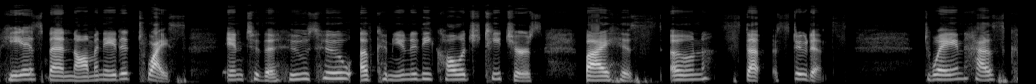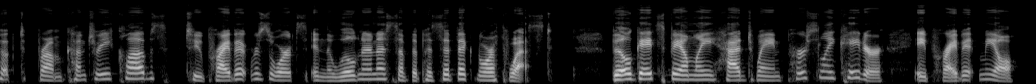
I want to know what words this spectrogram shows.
He has been nominated twice into the Who's Who of Community College Teachers by his own stu- students. Duane has cooked from country clubs to private resorts in the wilderness of the Pacific Northwest. Bill Gates' family had Duane personally cater a private meal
